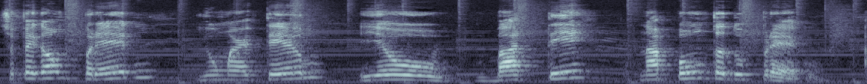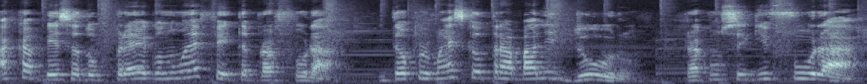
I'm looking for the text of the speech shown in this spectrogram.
Se eu pegar um prego e um martelo e eu bater na ponta do prego, a cabeça do prego não é feita para furar. Então por mais que eu trabalhe duro para conseguir furar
